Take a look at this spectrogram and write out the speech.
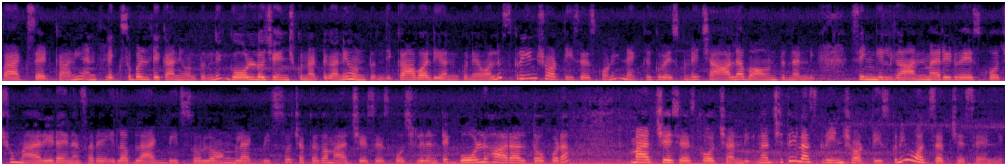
back side కానీ అండ్ ఫ్లెక్సిబిలిటీ కానీ ఉంటుంది. గోల్డ్లో చేయించుకున్నట్టుగానే ఉంటుంది. కావాలి అనుకునే వాళ్ళు స్క్రీన్ షాట్ తీసేసుకొని నెక్కి వేసుకుంటే చాలా బాగుంటుందండి. సింగిల్గా అన్మ్యారీడ్ వేసుకోవచ్చు. మ్యారీడ్ అయినా సరే ఇలా బ్లాక్ బీచ్తో లాంగ్ బ్లాక్ బీచ్తో చక్కగా మ్యాచ్ చేసేసుకోవచ్చు. లేదంటే గోల్డ్ హారాలతో కూడా మ్యాచ్ చేసేసుకోవచ్చు అండి నచ్చితే ఇలా స్క్రీన్ షాట్ తీసుకుని వాట్సాప్ చేసేయండి.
